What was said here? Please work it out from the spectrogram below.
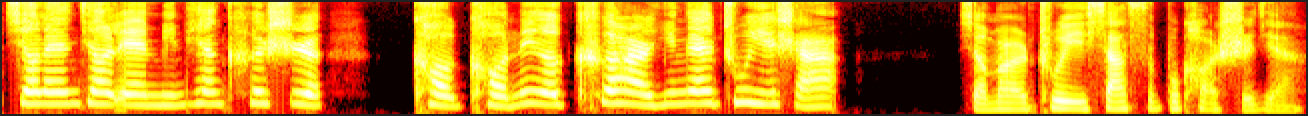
教练，教练，明天科试考考那个科二应该注意啥？小妹儿注意下次补考时间。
